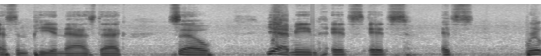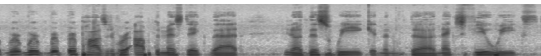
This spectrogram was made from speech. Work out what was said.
S and P and Nasdaq. So, yeah, I mean, it's it's it's we're we're we're, we're positive. We're optimistic that you know this week and then the next few weeks,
